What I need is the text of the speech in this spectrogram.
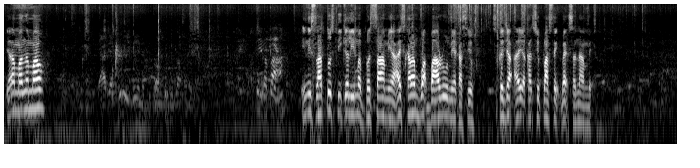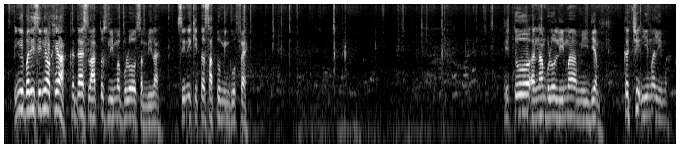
Ya, mana mau? Ini 135 besar Mia. Ai sekarang buat baru Mia kasih. Sekejap ai kasih plastik bag sana ambil. Ini beli sini okey lah. Kedai 159. Sini kita satu minggu fair. Itu 65 medium. Kecil 55.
